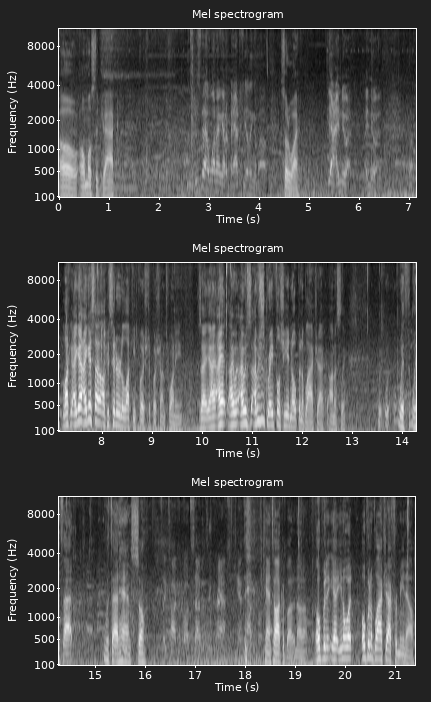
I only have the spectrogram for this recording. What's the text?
Oh, almost a jack. This is that one I got a bad feeling about. So do I. Yeah, I knew it. I knew it. Lucky. I guess, I guess I'll consider it a lucky push to push on twenty. Because I, I, I, I was I was just grateful she didn't open a blackjack. Honestly, with with, with that with that hand. So. It's like talking about sevens and craps. You can't talk about Can't talk about it. No, no. Open it. Yeah, you know what? Open a blackjack for me now.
